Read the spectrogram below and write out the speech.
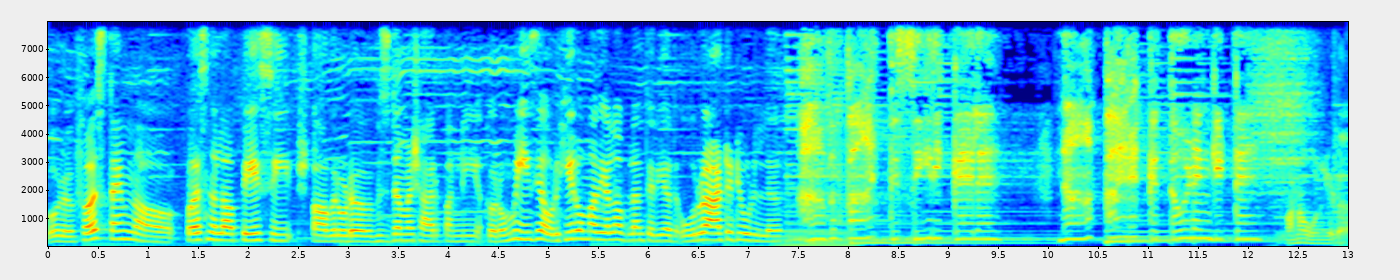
ஒரு ஃபர்ஸ்ட் டைம் நான் பர்சனலாக பேசி அவரோட விஸ்டமை ஷேர் பண்ணி ரொம்ப ஈஸியாக ஒரு ஹீரோ மாதிரியெல்லாம் அப்படிலாம் தெரியாது. ஒரு ஆட்டிடியூட் இல்லை. அவ பார்த்து சிரிக்கல. நான் பறக்க தொடங்கிட்டேன். பணம் ஒன்றுடா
